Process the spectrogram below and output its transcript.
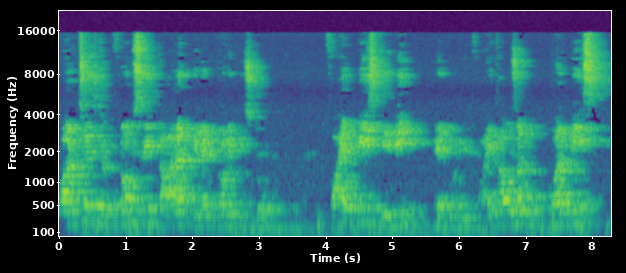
purchased from Sri Tarak Electronic Store. 5 piece TV at 25,000 per piece,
